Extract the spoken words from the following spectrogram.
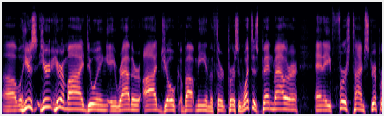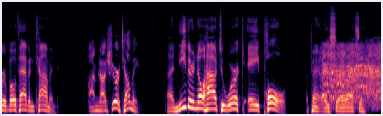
Uh, well, here's here here am I doing a rather odd joke about me in the third person. What does Ben Maller and a first time stripper both have in common? I'm not sure. Tell me. Uh, neither know how to work a pole, apparently. So that's a.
